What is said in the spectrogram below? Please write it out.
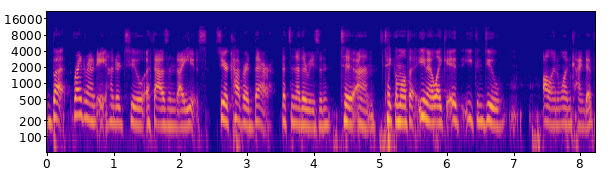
but right around 800 to 1000 IUs. So you're covered there. That's another reason to, um, take a multi, you know, like it, you can do all in one kind of.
